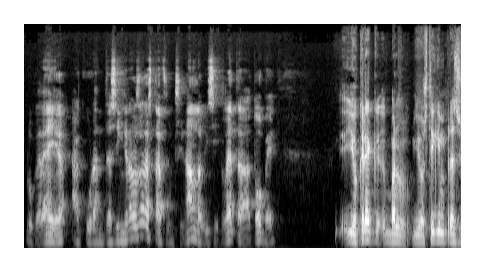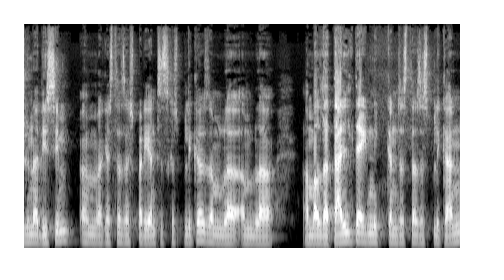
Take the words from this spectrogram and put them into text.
el que deia, a 45 graus ha d'estar funcionant la bicicleta a tope. Jo crec, bueno, jo estic impressionadíssim amb aquestes experiències que expliques, amb, la, amb, la, amb el detall tècnic que ens estàs explicant,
